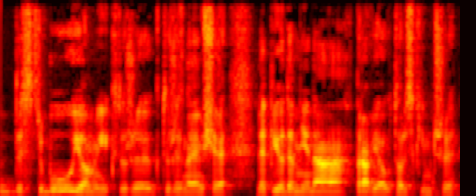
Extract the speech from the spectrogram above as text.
dystrybuują i którzy, którzy znają się lepiej ode mnie na prawie autorskim, czy,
